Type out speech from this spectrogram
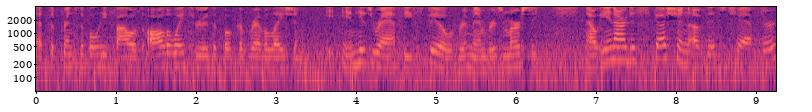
That's a principle he follows all the way through the book of Revelation. In his wrath, he still remembers mercy. Now, in our discussion of this chapter,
